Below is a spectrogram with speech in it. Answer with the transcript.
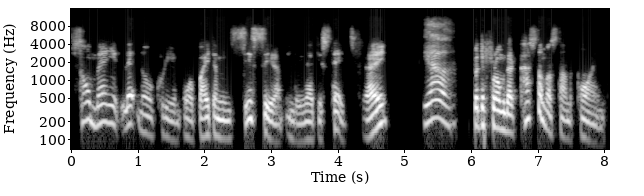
so many retinol cream or vitamin C serum in the United States, right? yeah But from the customer standpoint,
